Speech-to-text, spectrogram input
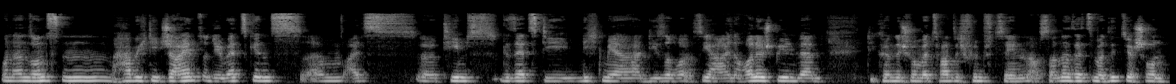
Und ansonsten habe ich die Giants und die Redskins ähm, als äh, Teams gesetzt, die nicht mehr dieses Jahr eine Rolle spielen werden. Die können sich schon mit 2015 auseinandersetzen. Man sieht ja schon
